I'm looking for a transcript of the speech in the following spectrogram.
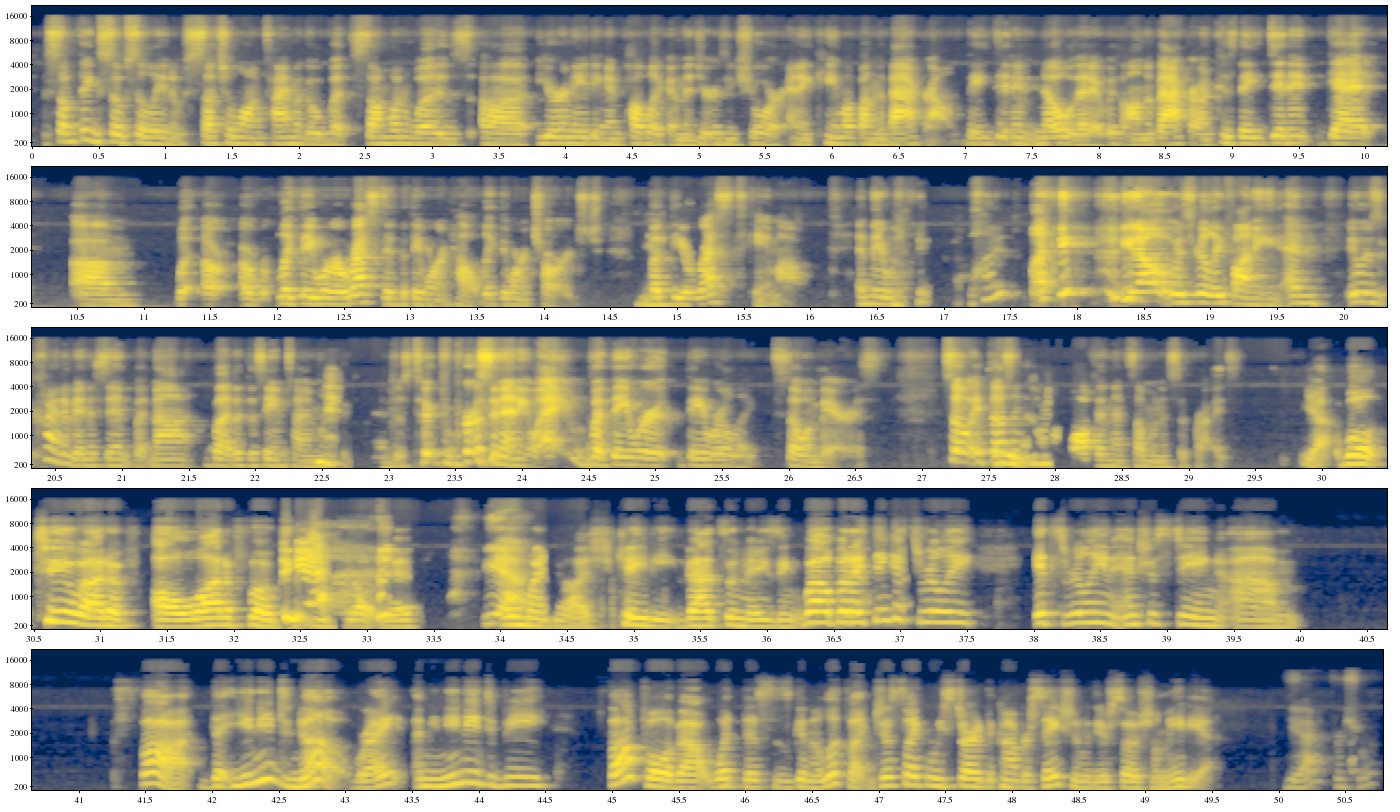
something so silly, and it was such a long time ago, but someone was uh, urinating in public on the Jersey Shore, and it came up on the background. They didn't know that it was on the background because they didn't get um, what, like they were arrested, but they weren't held, like they weren't charged. Yeah. But the arrest came up, and they were like, "What?" Like, you know, it was really funny, and it was kind of innocent, but not. But at the same time, like, just took the person anyway. But they were they were like so embarrassed. So it doesn't come up often that someone is surprised. Yeah. Well, two out of a lot of folks that yeah. with. yeah. Oh my gosh, Katie, that's amazing. Well, but I think it's really, it's really an interesting um, thought that you need to know, right? I mean, you need to be thoughtful about what this is going to look like, just like we started the conversation with your social media. Yeah, for sure.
